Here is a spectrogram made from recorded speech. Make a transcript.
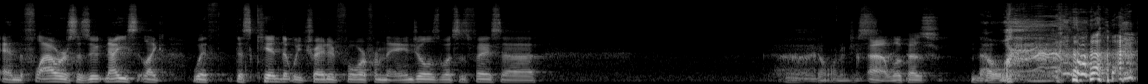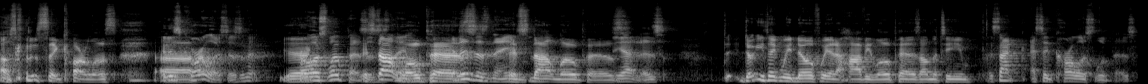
And the Flowers Suzuki. Now you see, like with this kid that we traded for from the Angels. What's his face? Uh, uh, I don't want to just Uh, Lopez. No. I was going to say Carlos. It is uh, Carlos, isn't it? yeah. Carlos Lopez. It's is not his name. Lopez. It is his name. It's not Lopez. yeah, it is. Don't you think we know if we had a Javi Lopez on the team? It's not. I said Carlos Lopez.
